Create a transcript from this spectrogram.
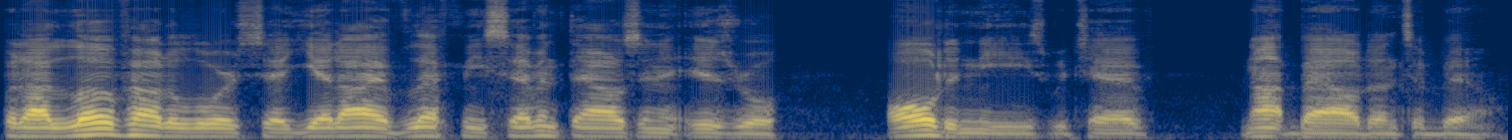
But I love how the Lord said, Yet I have left me 7,000 in Israel, all the knees which have not bowed unto Baal.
